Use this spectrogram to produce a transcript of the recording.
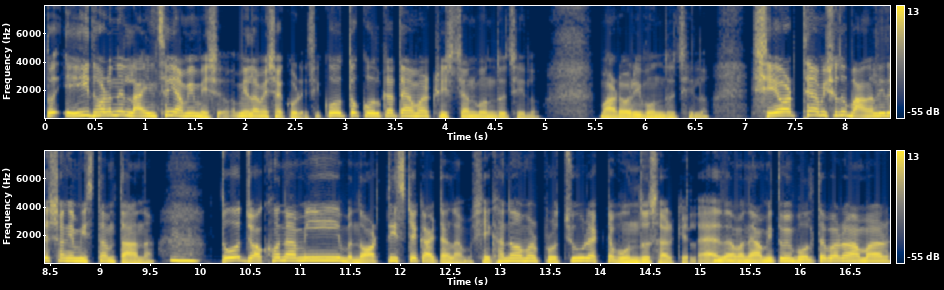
তো এই ধরনের লাইন্সেই আমি মেশা- মেলামেশা করেছি। কো- তো কলকাতায় আমার খ্রিস্টান বন্ধু ছিল মারোয়ারি বন্ধু ছিল। সে অর্থে আমি শুধু বাঙালিদের সঙ্গে মিশতাম তা না। তো যখন আমি নর্থ ইস্টে কাটালাম সেখানেও আমার প্রচুর একটা বন্ধু সার্কেল। মানে আমি তুমি বলতে পারো আমার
